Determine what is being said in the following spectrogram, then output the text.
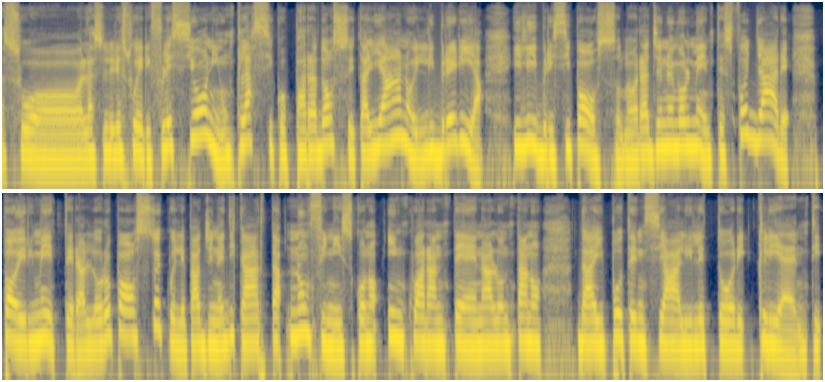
suo, la, le sue riflessioni un classico paradosso italiano in libreria. I libri si possono ragionevolmente sfogliare poi rimettere al loro posto e quelle pagine di carta non finiscono in quarantena lontano dai potenziali lettori clienti.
